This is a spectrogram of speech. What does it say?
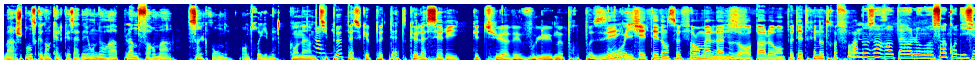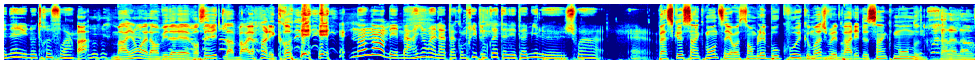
Bah, je pense que dans quelques années, on aura plein de formats, 5 mondes, entre guillemets. Qu'on a un Ah petit oui. peu, parce que peut-être que la série que tu avais voulu me proposer Oui. était dans ce format-là. Oui. Nous en reparlerons peut-être une autre fois. Nous en reparlerons sans conditionnel une autre fois. Ah, Marion, elle a envie d'aller avancer vite là. Marion, elle est crevée. Non, non, mais Marion, elle a pas compris pourquoi t'avais pas mis le choix. euh, Parce que 5 mondes, ça y ressemblait beaucoup et que moi, je voulais Non. parler de 5 mondes. Ah là là.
